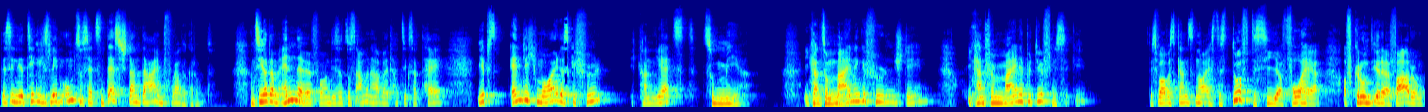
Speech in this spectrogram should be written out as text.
das in ihr tägliches Leben umzusetzen, das stand da im Vordergrund. Und sie hat am Ende von dieser Zusammenarbeit, hat sie gesagt, hey, ich habe endlich mal das Gefühl, ich kann jetzt zu mir. Ich kann zu meinen Gefühlen stehen. Ich kann für meine Bedürfnisse gehen. Das war was ganz Neues. Das durfte sie ja vorher aufgrund ihrer Erfahrung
